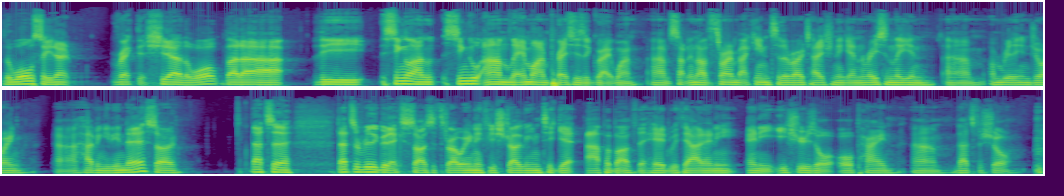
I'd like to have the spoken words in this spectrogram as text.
the wall so you don't wreck the shit out of the wall. But uh, the, the single arm, single arm landmine press is a great one. Um, something I've thrown back into the rotation again recently, and um, I'm really enjoying uh, having it in there. So that's a that's a really good exercise to throw in if you're struggling to get up above the head without any any issues or, or pain. Um, that's for sure.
